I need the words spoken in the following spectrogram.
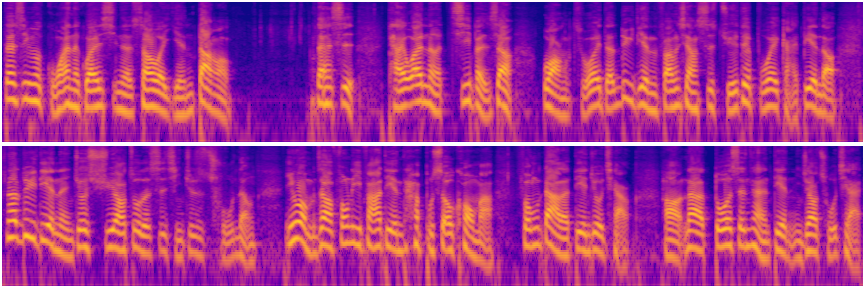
但是因为国安的关系呢，稍微延宕哦。但是台湾呢，基本上。往所谓的绿电的方向是绝对不会改变的。那绿电呢，你就需要做的事情就是储能，因为我们知道风力发电它不受控嘛，风大了电就强。好，那多生产的电你就要储起来。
